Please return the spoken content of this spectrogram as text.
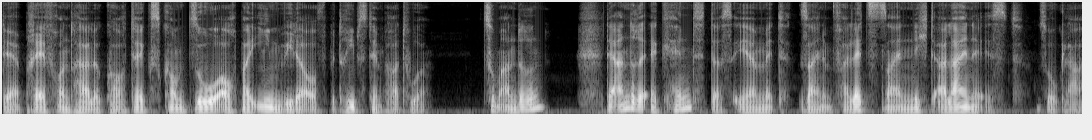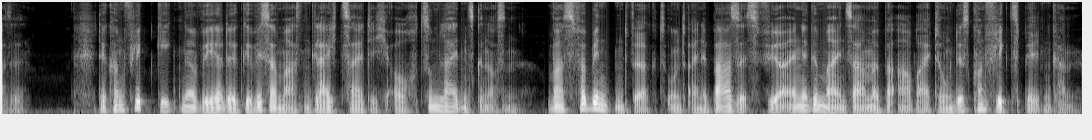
der präfrontale Kortex kommt so auch bei ihm wieder auf Betriebstemperatur. Zum anderen, der andere erkennt, dass er mit seinem Verletztsein nicht alleine ist, so Glasel. Der Konfliktgegner werde gewissermaßen gleichzeitig auch zum Leidensgenossen, was verbindend wirkt und eine Basis für eine gemeinsame Bearbeitung des Konflikts bilden kann.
